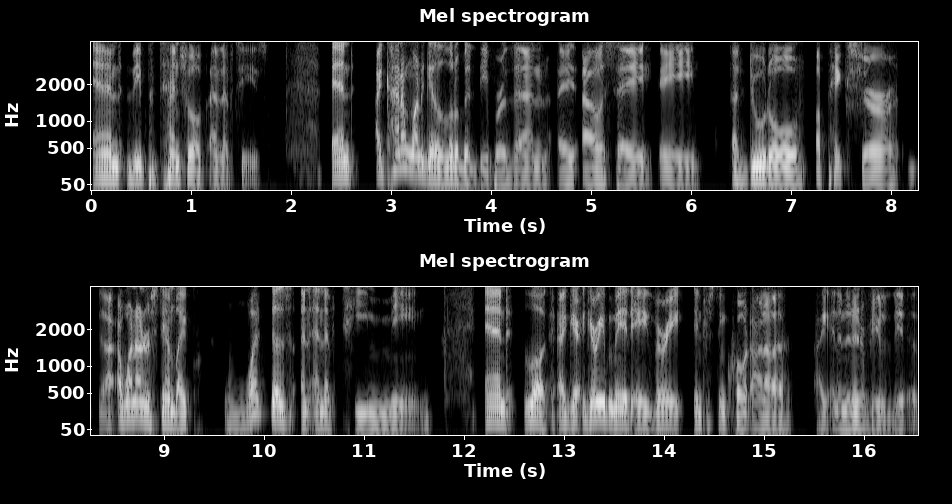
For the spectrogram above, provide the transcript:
and the potential of NFTs. And I kind of want to get a little bit deeper than a, I would say a a doodle, a picture. I want to understand like what does an NFT mean? And look, I, Gary made a very interesting quote on a in an interview the,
